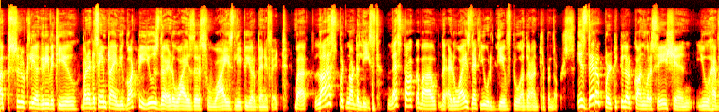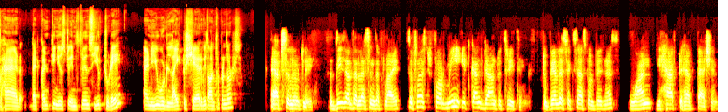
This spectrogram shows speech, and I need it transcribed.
absolutely agree with you. But at the same time, you got to use the advisors wisely to your benefit. But last but not the least, let's talk about the advice that you would give to other entrepreneurs. Is there a particular conversation you have had that continues to influence you today and you would like to share with entrepreneurs? Absolutely. So these are the lessons of life. So, first, for me, it comes down to three things to build a successful business, one, you have to have passion,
